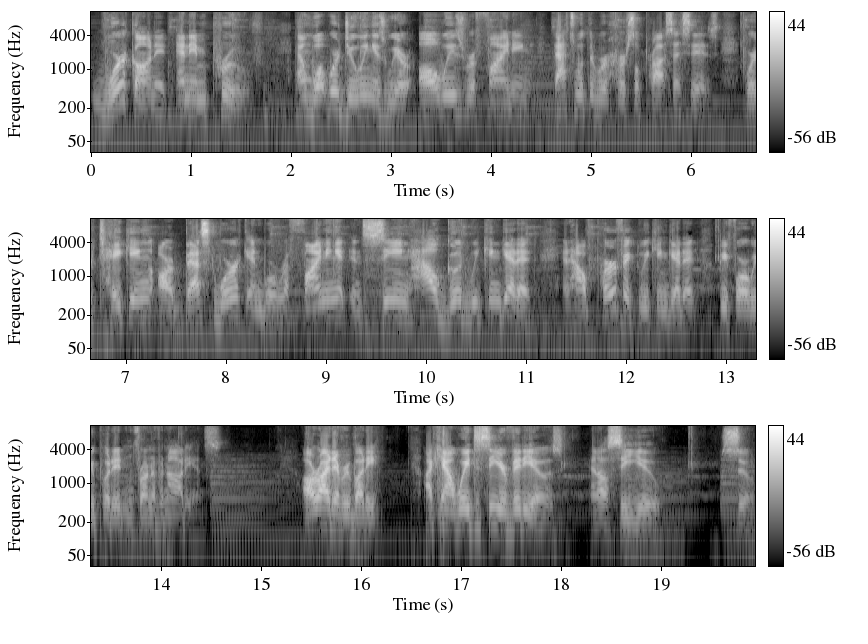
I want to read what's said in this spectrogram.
work on it, and improve. And what we're doing is we are always refining. That's what the rehearsal process is. We're taking our best work and we're refining it and seeing how good we can get it and how perfect we can get it before we put it in front of an audience. All right, everybody. I can't wait to see your videos, and I'll see you soon.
